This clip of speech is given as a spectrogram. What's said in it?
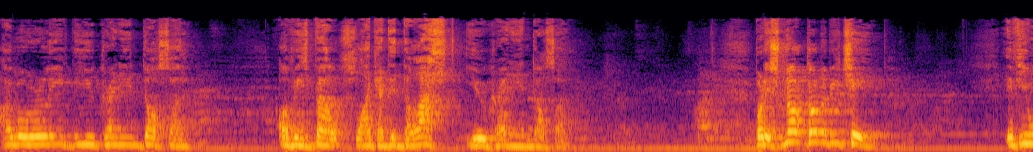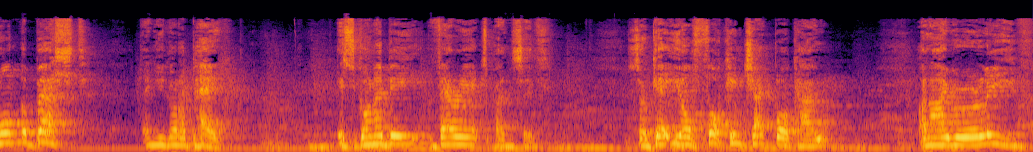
I will relieve the Ukrainian dosser of his belts like I did the last Ukrainian dosser. But it's not going to be cheap. If you want the best, then you've got to pay. It's going to be very expensive. So get your fucking checkbook out, and I will relieve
